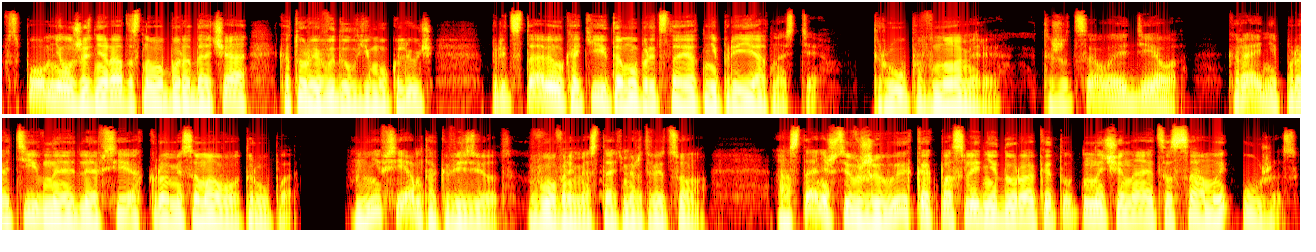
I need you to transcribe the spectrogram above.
Вспомнил жизнерадостного бородача, который выдал ему ключ, представил, какие тому предстоят неприятности. Труп в номере. Это же целое дело. Крайне противное для всех, кроме самого трупа. Не всем так везет вовремя стать мертвецом. Останешься в живых, как последний дурак, и тут начинается самый ужас.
